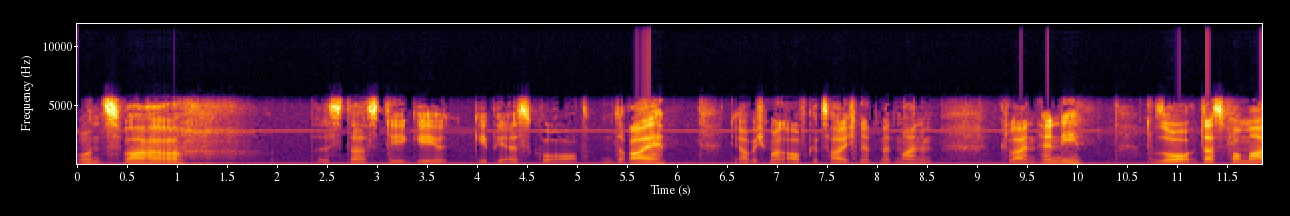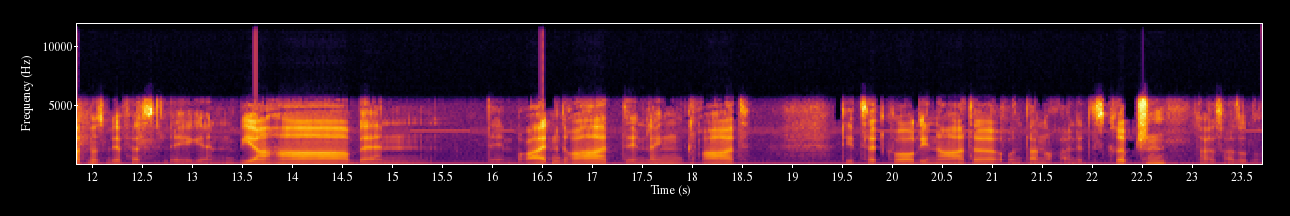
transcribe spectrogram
Und zwar ist das die GPS-Coort 3. Die habe ich mal aufgezeichnet mit meinem kleinen Handy. So, das Format müssen wir festlegen. Wir haben den Breitengrad, den Längengrad, die Z-Koordinate und dann noch eine Description. Da ist also eine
